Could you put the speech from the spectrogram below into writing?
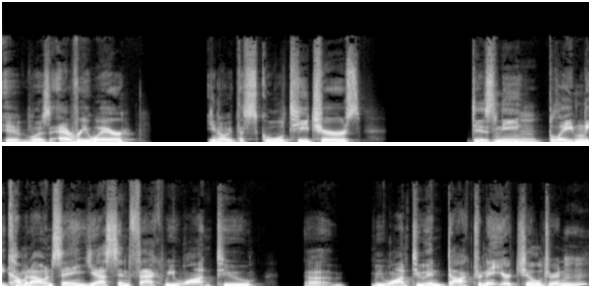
it was everywhere. You know, the school teachers, Disney Mhm. blatantly coming out and saying, yes, in fact, we want to, uh, we want to indoctrinate your children. Mhm.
